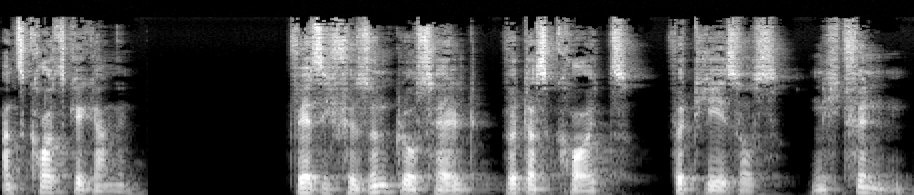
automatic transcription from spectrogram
ans Kreuz gegangen. Wer sich für sündlos hält, wird das Kreuz, wird Jesus nicht finden.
